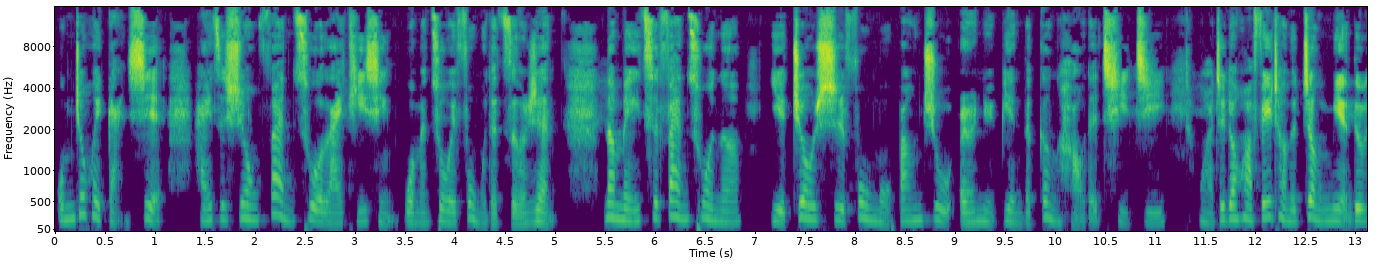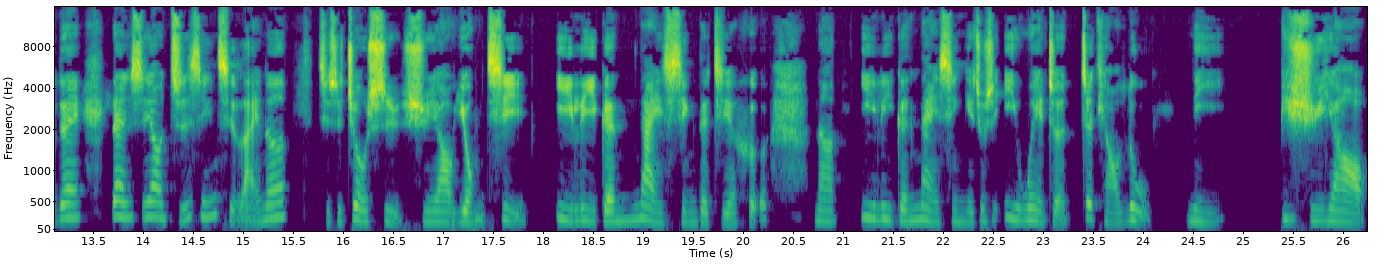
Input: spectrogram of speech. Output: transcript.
我们就会感谢孩子是用犯错来提醒我们作为父母的责任。那每一次犯错呢，也就是父母帮助儿女变得更好的契机。哇，这段话非常的正面，对不对？但是要执行起来呢，其实就是需要勇气、毅力跟耐心的结合。那。毅力跟耐心，也就是意味着这条路你必须要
